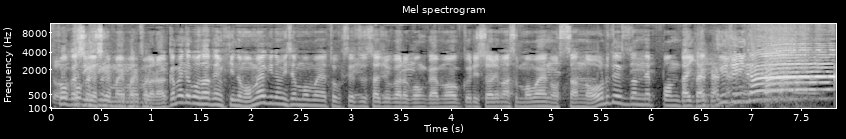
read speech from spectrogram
福福岡市東区前松原。赤目で交差点付近の桃焼きの店桃屋特設スタジオから今回もお送りしております。桃屋のおっさんのオールデイズ・ザ・ネッポン第192回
